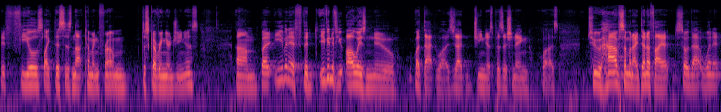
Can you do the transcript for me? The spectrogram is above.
it feels like this is not coming from discovering your genius. Um, but even if the even if you always knew what that was, that genius positioning was, to have someone identify it so that when it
